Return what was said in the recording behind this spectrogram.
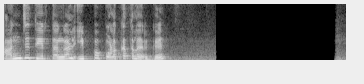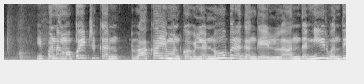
அஞ்சு தீர்த்தங்கள் இப்போ புழக்கத்தில் இருக்குது இப்போ நம்ம போயிட்டுருக்க ராக்காயம்மன் கோவிலில் நூபுர கங்கையில் அந்த நீர் வந்து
